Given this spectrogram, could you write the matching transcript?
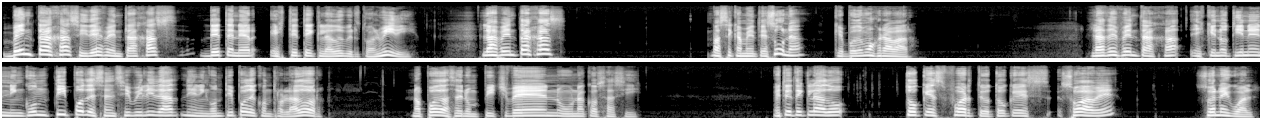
Ventajas y desventajas de tener este teclado virtual MIDI. Las ventajas básicamente es una, que podemos grabar. La desventaja es que no tiene ningún tipo de sensibilidad ni ningún tipo de controlador. No puedo hacer un pitch bend o una cosa así. Este teclado, toques fuerte o toques suave, suena igual.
